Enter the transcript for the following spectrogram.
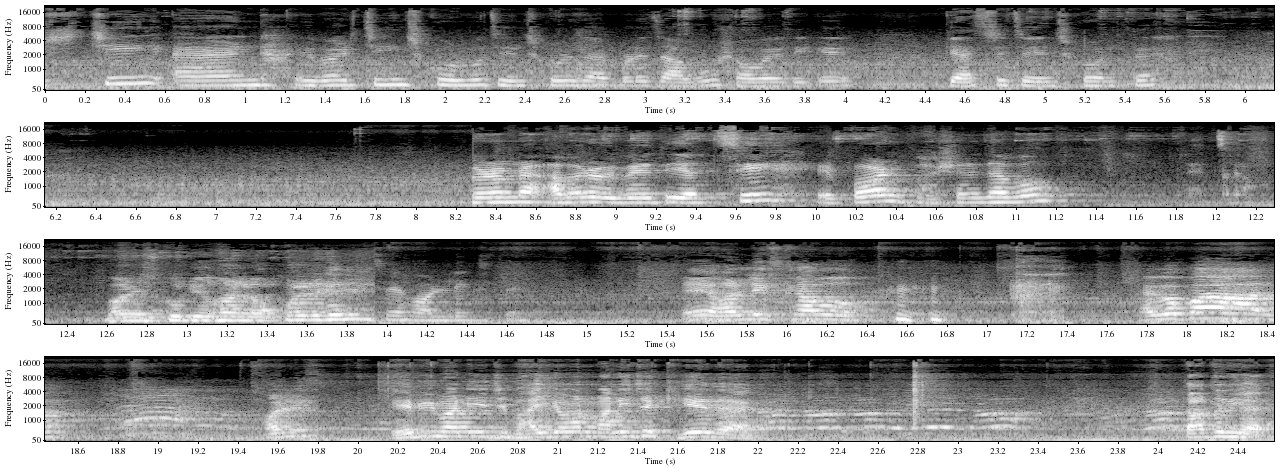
এসেছি অ্যান্ড এবার চেঞ্জ করব চেঞ্জ করে তারপরে যাব সবাই এদিকে গ্যাসে চেঞ্জ করতে। এবার আমরা আবার ওই বাড়িতে যাচ্ছি এরপর ভাসানে যাব। স্কুটি ওখানে লক করে রেখে দিস? হরলিক্স দে এই হরলিক্স খাব। এ গোপাল হরলিক্স হেভি বানিয়েছি ভাই কেমন বানিয়েছে খেয়ে দেখ। তাড়াতাড়ি আয়।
